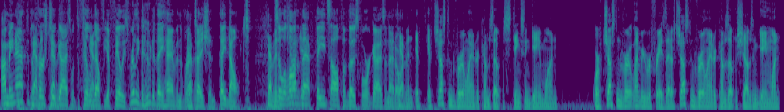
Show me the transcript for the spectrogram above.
I mean, after the Kevin, first two Kevin, guys with the Philadelphia Phillies, really, who do they have in the rotation? They don't. Kevin, so a lot of that feeds off of those four guys in that order. Kevin, if, if Justin Verlander comes out and stinks in game one, or if Justin Ver, let me rephrase that. If Justin Verlander comes out and shoves in game one,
